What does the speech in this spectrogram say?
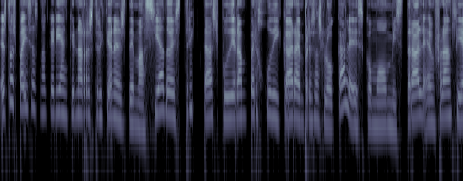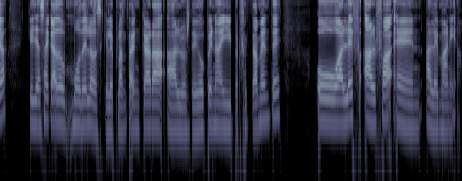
Estos países no querían que unas restricciones demasiado estrictas pudieran perjudicar a empresas locales como Mistral en Francia, que ya ha sacado modelos que le plantan cara a los de OpenAI perfectamente, o Aleph Alpha en Alemania.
